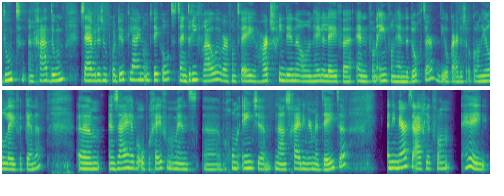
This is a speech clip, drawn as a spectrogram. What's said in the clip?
doet en gaat doen. Zij hebben dus een productlijn ontwikkeld. Het zijn drie vrouwen, waarvan twee hartsvriendinnen al hun hele leven en van een van hen de dochter, die elkaar dus ook al een heel leven kennen. Um, en zij hebben op een gegeven moment uh, begon eentje na een scheiding weer met daten. En die merkte eigenlijk van, hey,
